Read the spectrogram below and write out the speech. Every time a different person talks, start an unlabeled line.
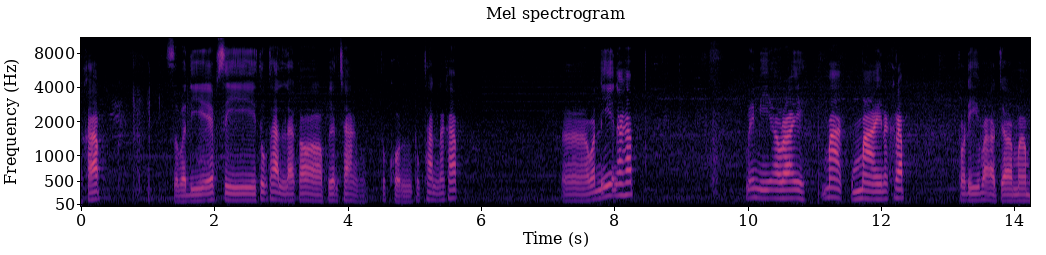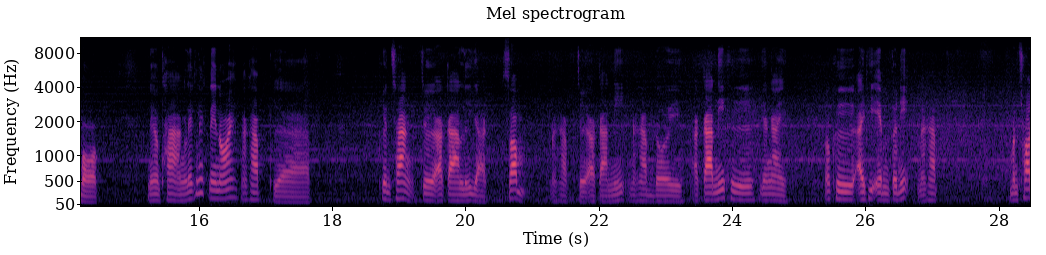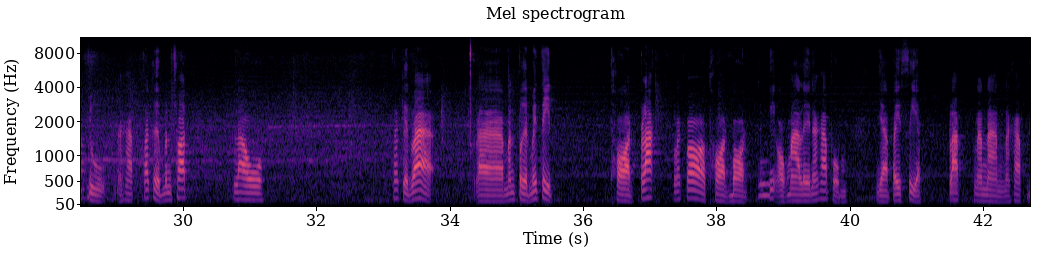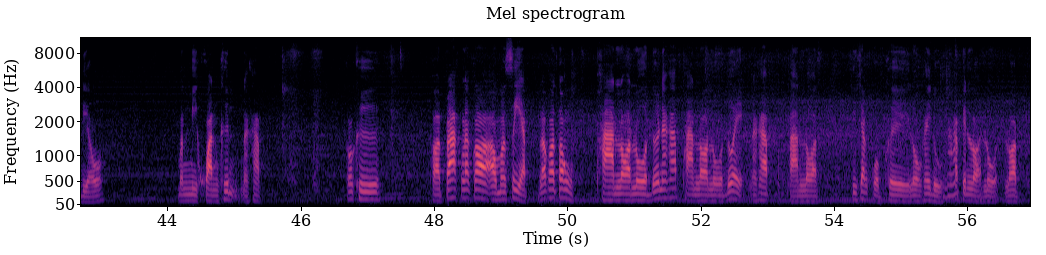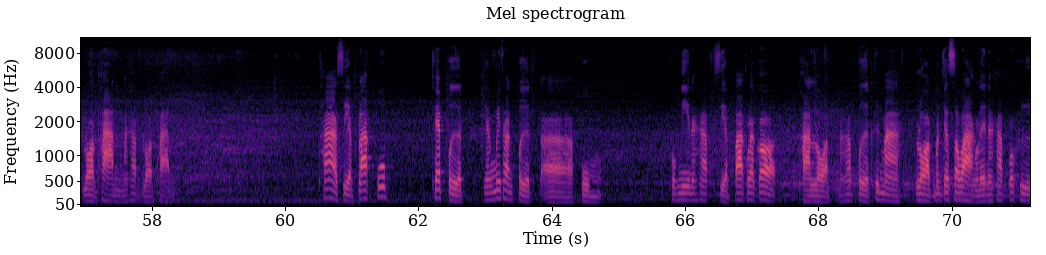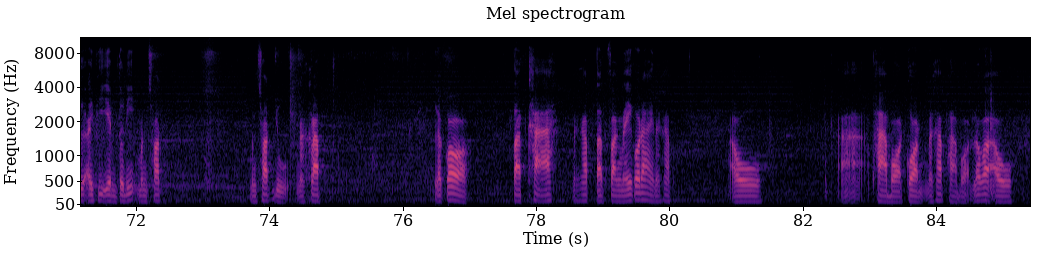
นะครับ สวัสดี FC ทุกท่านแล้วก็เพื่อนช่างทุกคนทุกท่านนะครับ วันนี้นะครับ ไม่มีอะไรมากมายนะครับ พอดีว่าจะมาบอกแนวทางเล็กๆน้อยๆนะครับเผื่อเพื่อนช่างเจออาการหรืออยากซ่อมนะครับ เจออาการนี้นะครับ โดยอาการนี้คือยังไงก็คือ IPM ตัวนี้นะครับ มันช็อตอยู่นะครับ ถ้าเกิดมันช็อตเรา ถ้าเกิดว่ามันเปิดไม่ติดถอดปลั๊กแล้วก็ถอดบอร์ดอย่างนี้ออกมาเลยนะครับ ผมอย่าไปเสียบปลั๊กนานๆนะครับ เดี๋ยวมันมีควันขึ้นนะครับ ก็คือถอดปลั๊กแล้วก็เอามาเสียบแล้วก็ต้องผ่านหลอดโหลดด้วยนะครับ ผ่านหลอดโหลดด้วยนะครับ ผ่านหลอด ที่ช่างกบเคยลงให้ดูนะครับ เป็นหลอดโหลดหลอดหลอดผ่านนะครับ หลอดผ่าน ถ้าเสียบปลั๊กปุ๊บแค่เปิดยังไม่ทันเปิดอ่าปุ่ม พวกนี้นะครับ เสียบปลั๊กแล้วก็ผ่านหลอดนะครับ เปิดขึ้นมาหลอดมันจะสว่างเลยนะครับ ก็คือ IPM ตัวนี้มันช็อตมันช็อตอยู่นะครับ แล้วก็ตัดขานะครับ ตัดฝั่งไหนก็ได้นะครับ เอาอ่า ผ่าบอร์ดก่อนนะครับผ่าบอร์ดแล้วก็เอา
